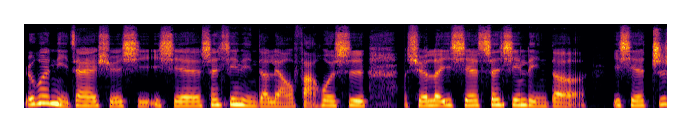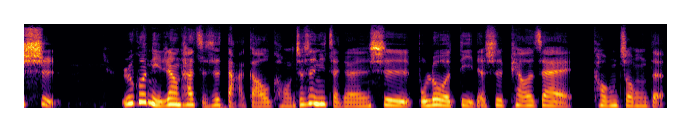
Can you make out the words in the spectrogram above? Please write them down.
如果你在学习一些身心灵的疗法，或者是学了一些身心灵的一些知识，如果你让它只是打高空，就是你整个人是不落地的，是飘在空中的。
